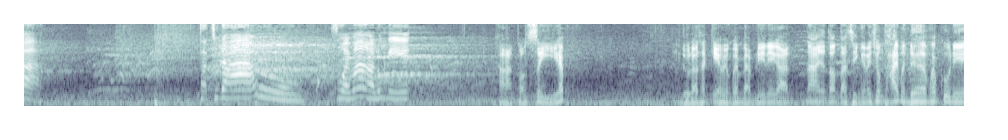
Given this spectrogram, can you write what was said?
ค่ะชัสุดาโอ้สวยมากค่ะลูกนี้ห่างต่อ4ครับ ดูแล้วถ้าเกมยังเป็นแบบนี้นี่ก็น่าจะต้องตัดสินกันในช่วงท้ายเหมือนเดิมครับคู่นี้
